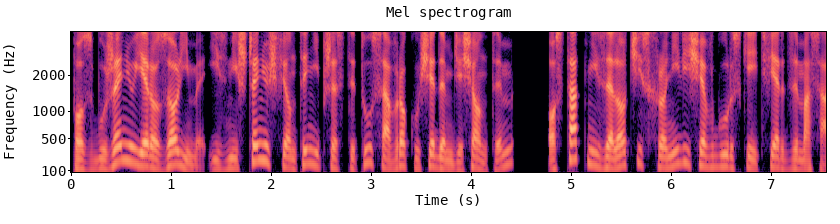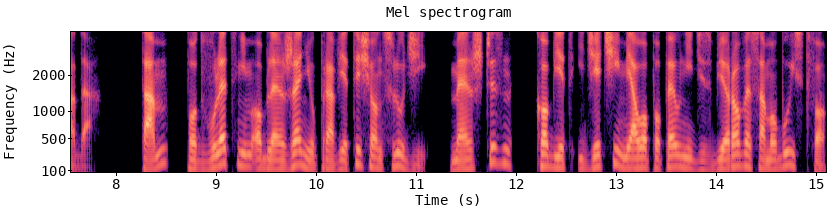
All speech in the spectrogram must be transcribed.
Po zburzeniu Jerozolimy i zniszczeniu świątyni przez Tytusa w roku 70, ostatni zeloci schronili się w górskiej twierdzy Masada. Tam, po dwuletnim oblężeniu prawie tysiąc ludzi, mężczyzn, kobiet i dzieci miało popełnić zbiorowe samobójstwo,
